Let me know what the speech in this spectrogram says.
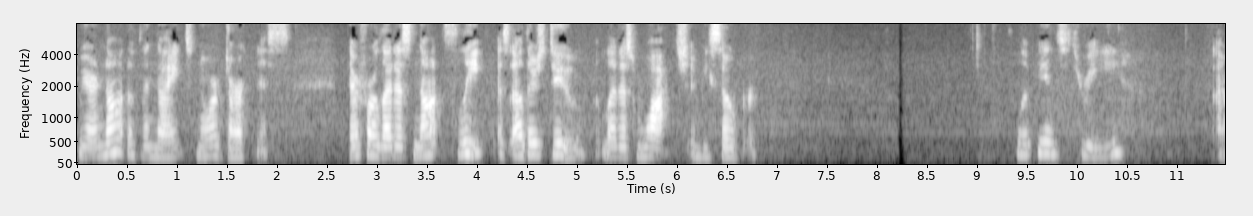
We are not of the night, nor of darkness. Therefore let us not sleep, as others do, but let us watch and be sober. Philippians 3 uh,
